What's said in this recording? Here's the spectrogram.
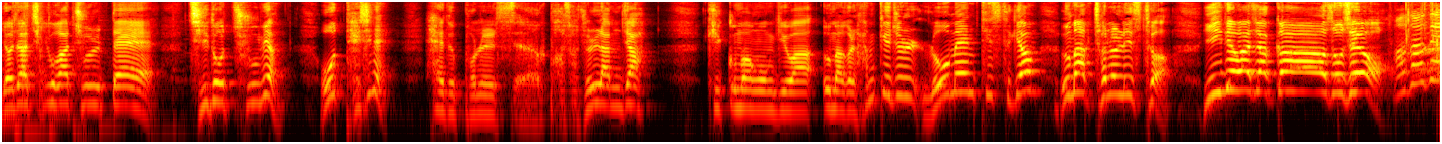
여자친구가 추울 때 지도 추우면 옷 대신에 헤드폰을 쓱 벗어줄 남자. 귓구멍 온기와 음악을 함께 줄 로맨티스트 겸 음악 저널리스트 이대화 작가 어서 오세요. 어서 오세요.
